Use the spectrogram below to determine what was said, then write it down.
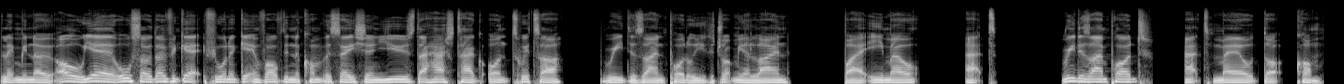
let me know. Oh, yeah. Also, don't forget if you want to get involved in the conversation, use the hashtag on Twitter, redesignpod, or you could drop me a line by email at redesignpod at mail.com.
